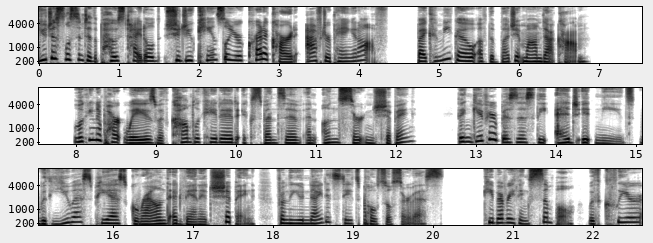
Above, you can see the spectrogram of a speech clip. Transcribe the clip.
You just listened to the post titled, Should You Cancel Your Credit Card After Paying It Off? by Kumiko of thebudgetmom.com. Looking to part ways with complicated, expensive, and uncertain shipping? Then give your business the edge it needs with USPS Ground Advantage shipping from the United States Postal Service. Keep everything simple with clear,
